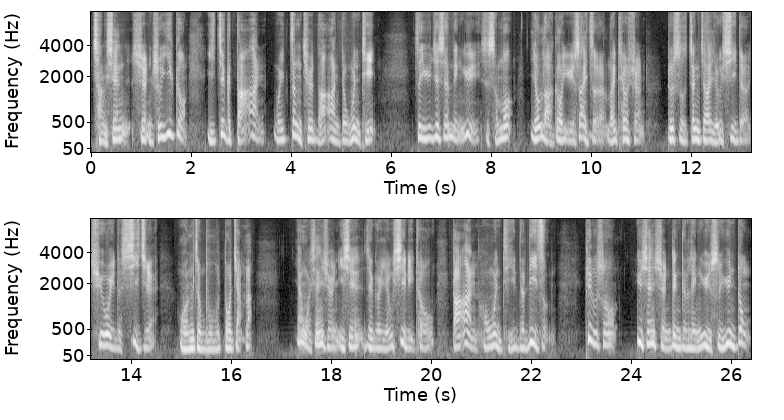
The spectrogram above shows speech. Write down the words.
抢先选出一个以这个答案为正确答案的问题。至于这些领域是什么，由哪个预赛者来挑选，都是增加游戏的趣味的细节，我们就不多讲了。让我先选一些这个游戏里头答案和问题的例子，譬如说，预先选定的领域是运动，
